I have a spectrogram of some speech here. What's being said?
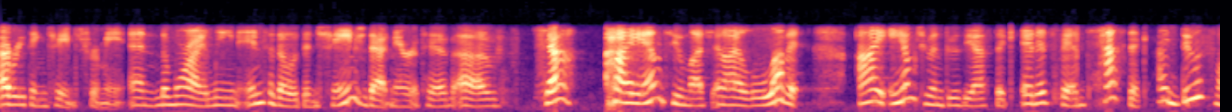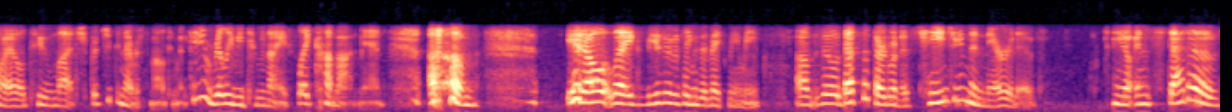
everything changed for me. And the more I lean into those and change that narrative of, yeah, I am too much and I love it. I am too enthusiastic and it's fantastic. I do smile too much, but you can never smile too much. Can you really be too nice? Like, come on, man. Um, you know, like these are the things that make me me. Um, so that's the third one is changing the narrative. You know, instead of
